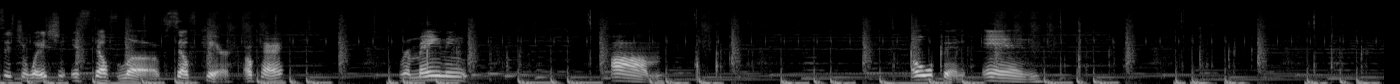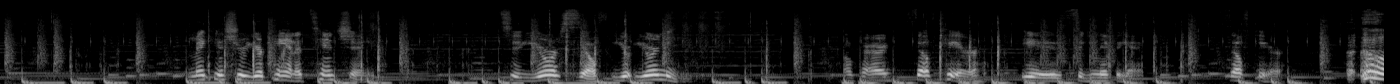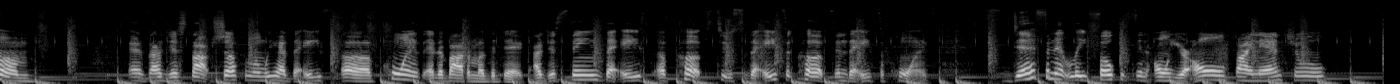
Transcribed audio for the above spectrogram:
situation is self-love self-care okay? Remaining um open and making sure you're paying attention to yourself, your your needs. Okay? Self-care is significant. Self-care. Um, as I just stopped shuffling, we have the Ace of Coins at the bottom of the deck. I just seen the Ace of Cups too. So the Ace of Cups and the Ace of Coins. Definitely focusing on your own financial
